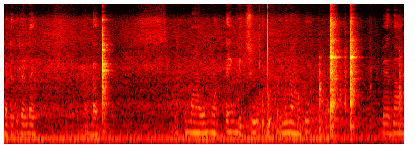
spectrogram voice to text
പറ്റത്തില്ലല്ലേ ഉണ്ടാക്കി ഉപ്പുമാവും മുട്ടയും വെച്ചു. നമുക്ക് നമുക്ക് ബദാം.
